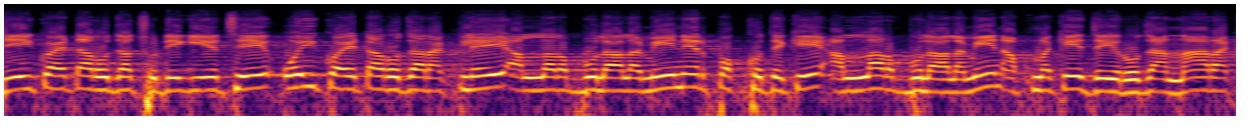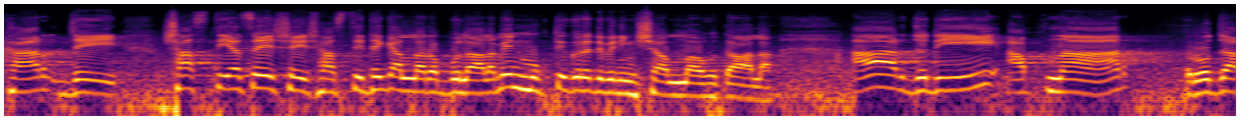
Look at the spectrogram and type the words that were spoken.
যেই কয়টা রোজা ছুটে গিয়েছে, ওই কয়টা রোজা রাখলেই আল্লাহ রব্বুল আলমিনের পক্ষ থেকে আল্লাহ রব্বুল আলমিন আপনাকে যেই রোজা না রাখার যেই শাস্তি আছে, সেই শাস্তি থেকে আল্লাহ রব্বুল আলমিন মুক্তি করে দেবেন ইনশাআল্লাহ তালা আর যদি আপনার রোজা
